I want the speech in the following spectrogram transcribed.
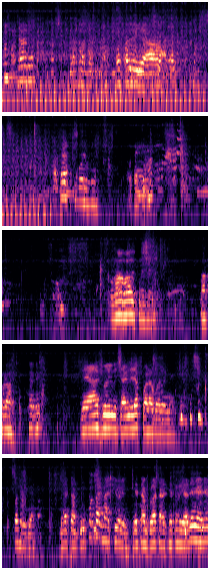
અરે વાહ વાહ થઈ ગયો પકડો આ જોઈ વિચારી લેજા પડે પડે નહીં પછી જાય બે તંબુ તો કરી નાખ્યો એ તંબુ છે તો યાદ ને એને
